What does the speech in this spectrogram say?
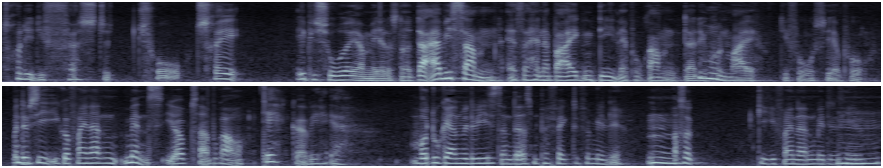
tror det er de første to, tre episoder, jeg er med, eller sådan noget, der er vi sammen. Altså han er bare ikke en del af programmet. Der er det jo Mhm. kun mig, de fokuserer på. Men det vil sige, I går fra hinanden, mens I optager programmet? Det gør vi, ja. Hvor du gerne ville vise den der sådan perfekte familie. Mm. Og så gik I fra hinanden midt i det hele. mm.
